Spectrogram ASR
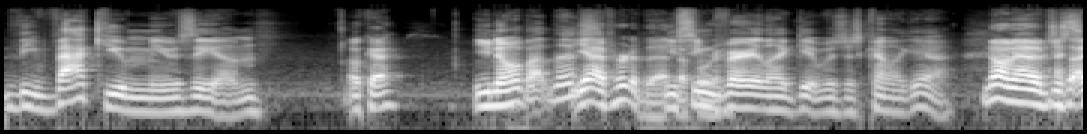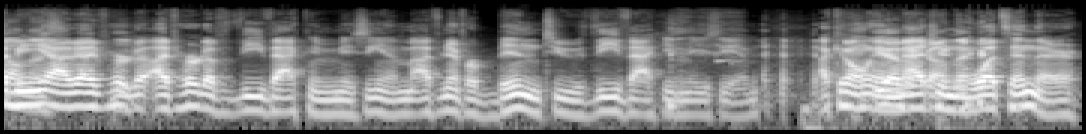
the vacuum museum. Okay. You know about this? Yeah, I've heard of that. You before. seemed very like it was just kind of like yeah. No, no, just I I, mean, this. yeah, I've heard I've heard of the vacuum museum. I've never been to the vacuum museum. I can only You imagine what's in there.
